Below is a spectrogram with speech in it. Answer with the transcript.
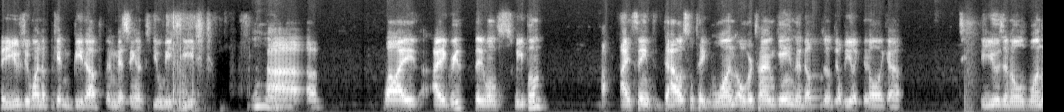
they usually wind up getting beat up and missing a few weeks each. Mhm. Uh, while I, I agree that they won't sweep them, I think Dallas will take one overtime game. Then they'll, they'll, they'll be like they'll like a to use an old one,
